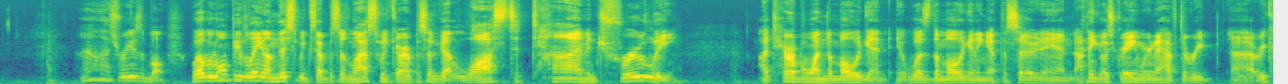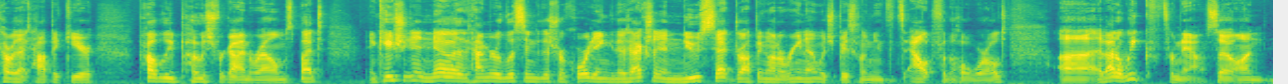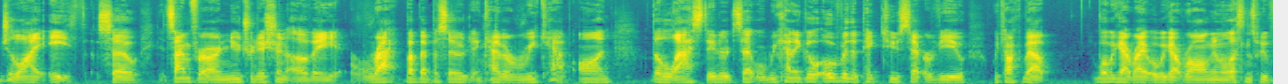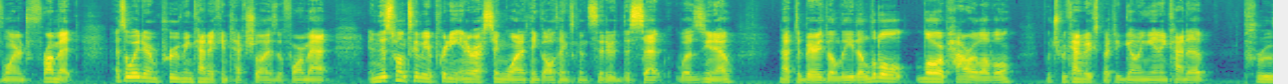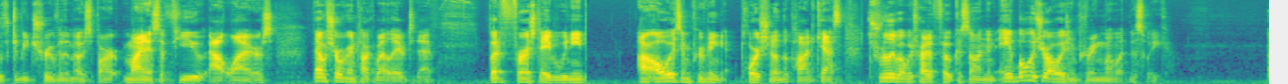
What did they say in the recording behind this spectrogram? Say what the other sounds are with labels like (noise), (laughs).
well, that's reasonable. Well, we won't be late on this week's episode. Last week our episode got lost to time, and truly a terrible one to mulligan. It was the mulliganing episode, and I think it was great. And we're gonna have to re- uh, recover that topic here, probably post Forgotten Realms. But in case you didn't know, at the time you were listening to this recording, there's actually a new set dropping on Arena, which basically means it's out for the whole world. Uh, about a week from now, so on July 8th. So it's time for our new tradition of a wrap up episode and kind of a recap on the last standard set where we kind of go over the pick two set review. We talk about what we got right, what we got wrong, and the lessons we've learned from it as a way to improve and kind of contextualize the format. And this one's going to be a pretty interesting one. I think, all things considered, the set was, you know, not to bury the lead, a little lower power level, which we kind of expected going in and kind of proved to be true for the most part, minus a few outliers that I'm sure we're going to talk about later today. But first, Abe, we need our always improving portion of the podcast. It's really what we try to focus on. And Abe, what was your always improving moment this week?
